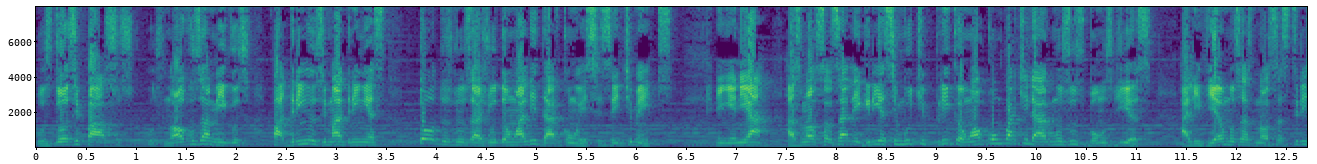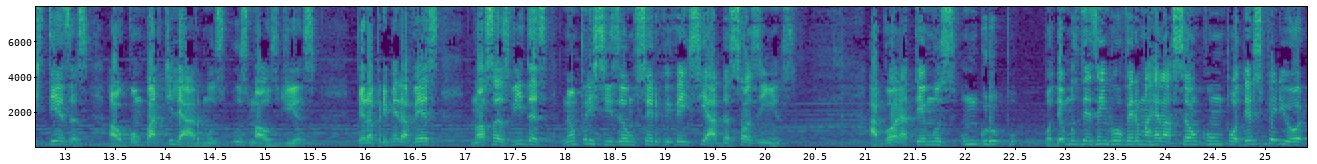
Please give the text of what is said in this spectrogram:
Os 12 passos, os novos amigos, padrinhos e madrinhas, todos nos ajudam a lidar com esses sentimentos. Em NA, as nossas alegrias se multiplicam ao compartilharmos os bons dias. Aliviamos as nossas tristezas ao compartilharmos os maus dias. Pela primeira vez, nossas vidas não precisam ser vivenciadas sozinhos. Agora temos um grupo, podemos desenvolver uma relação com um poder superior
